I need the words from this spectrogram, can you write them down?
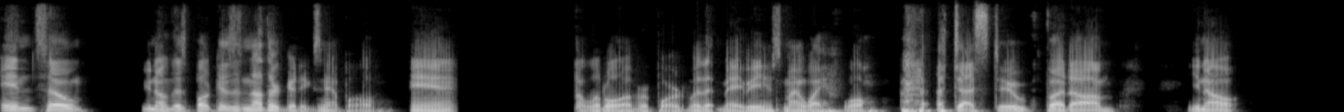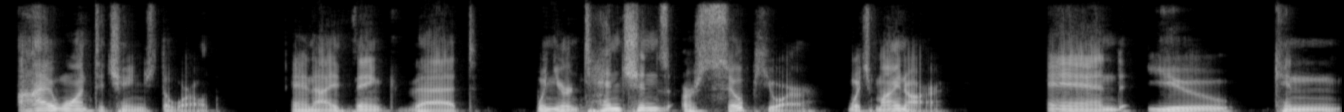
And so, you know, this book is another good example. And a little overboard with it, maybe, as my wife will attest to. But, um, you know, I want to change the world. And I think that when your intentions are so pure, which mine are, and you can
